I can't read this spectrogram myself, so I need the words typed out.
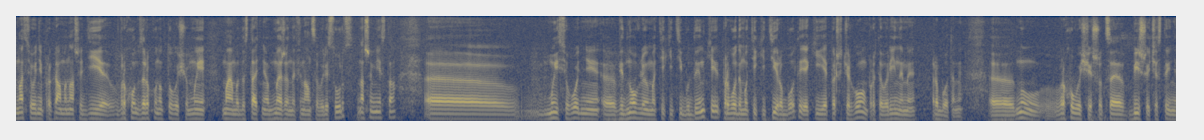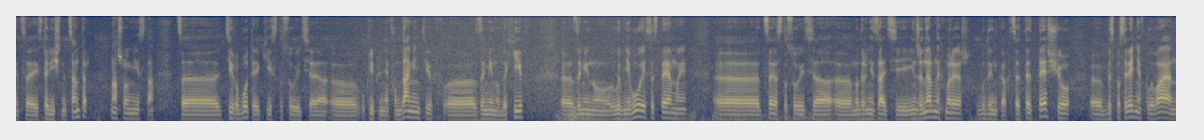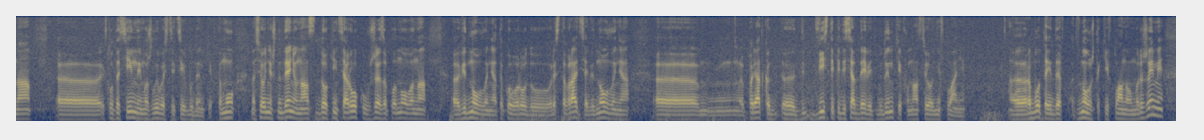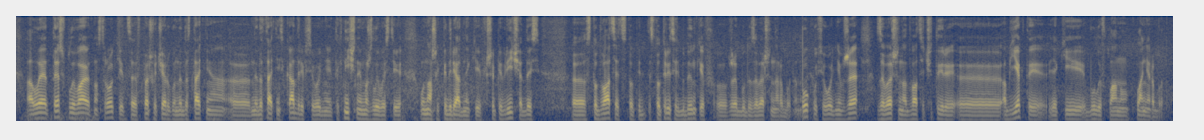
У нас сьогодні програма наша діє за рахунок того, що ми маємо достатньо обмежений фінансовий ресурс, наше місто. Е, Ми сьогодні е, відновлюємо тільки ті будинки, проводимо тільки ті роботи, які є першочерговими протиаварійними роботами. Е, Ну, враховуючи, що це в більшій частині це історичний центр нашого міста, це ті роботи, які стосуються укріплення фундаментів, заміну дахів заміну ливнєвої системи. Е, Це стосується е, модернізації інженерних мереж в будинках. Це те, що е, безпосередньо впливає на е, експлуатаційні можливості цих будинків. Тому на сьогоднішній день у нас до кінця року вже заплановано е, відновлення такого роду реставрація, відновлення. е, Порядка е, 259 будинків у нас сьогодні в плані. Е, Робота йде знову ж таки в плановому режимі, але теж впливають на строки. Це в першу чергу недостатня, е, недостатність кадрів сьогодні, технічної можливості у наших підрядників. Ще півріччя десь е, 120-130 будинків е, вже буде завершена робота. Року сьогодні вже завершено 24 е, об'єкти, які були в плану в плані роботи.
